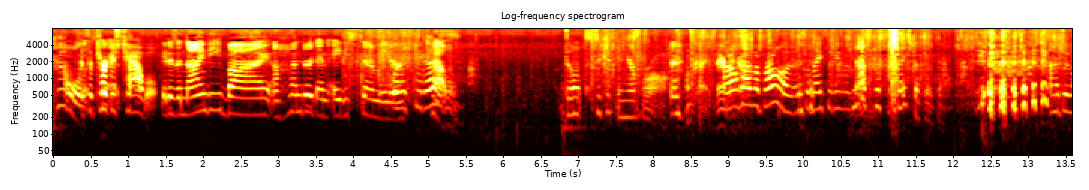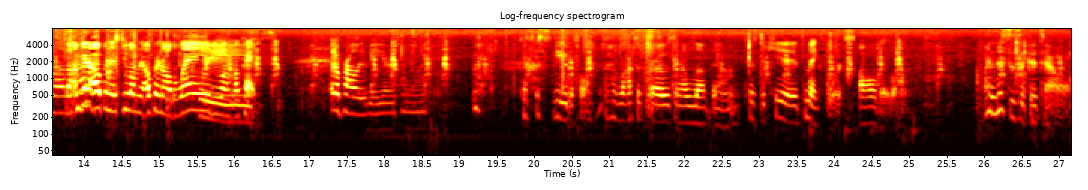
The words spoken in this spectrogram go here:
towel. It's a it Turkish says. towel. It is a 90 by 180 centimeter Wanna see this? towel. Don't stick it in your bra. Okay, there I we don't go. have a bra on. That's what makes it even You're not supposed to say stuff like that. I do all So the I'm gonna open this. Do you want me to open it all the way? Or do you want, okay. It'll probably be yours anyway. 'Cause It's beautiful. I have lots of throws and I love them because the kids make forts all day long. And this is a good towel.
